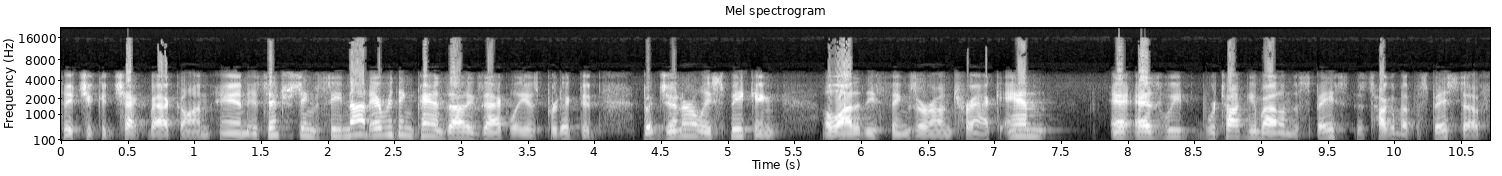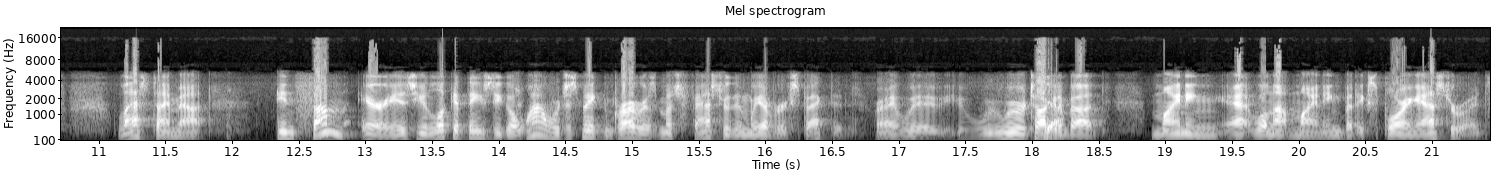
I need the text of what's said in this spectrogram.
that you could check back on, and it's interesting to see not everything pans out exactly as predicted, but generally speaking, a lot of these things are on track. And as we were talking about on the space talking about the space stuff last time out, in some areas you look at things and you go, wow, we're just making progress much faster than we ever expected, right? We we were talking yeah. about mining, well, not mining, but exploring asteroids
